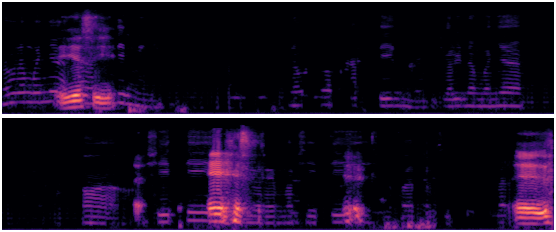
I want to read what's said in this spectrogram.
Nama namanya Iya sih. Martin. Namanya Martin, kecuali namanya ah, Siti, Eh. Remar Siti, siapa tahu Siti. Eh,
